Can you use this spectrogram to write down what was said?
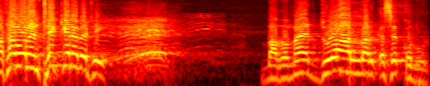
কথা বলেন ঠিক কিনা বে ঠিক বাবা মায়ের দোয়া আল্লাহর কাছে কবুল।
